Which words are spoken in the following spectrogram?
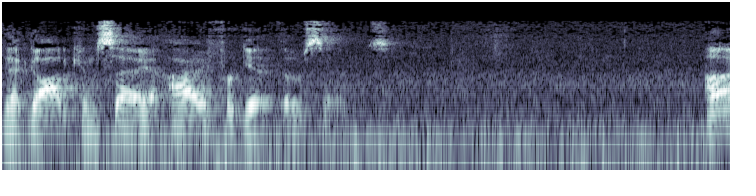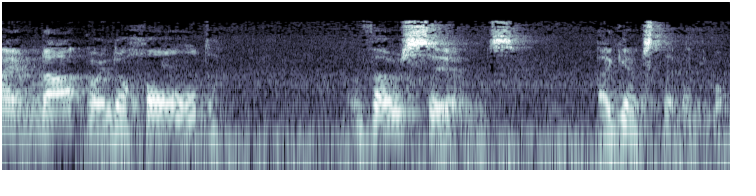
that God can say, I forget those sins. I am not going to hold those sins against them anymore.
